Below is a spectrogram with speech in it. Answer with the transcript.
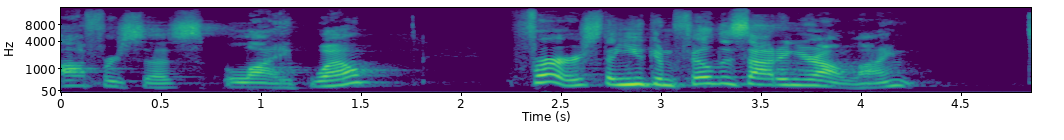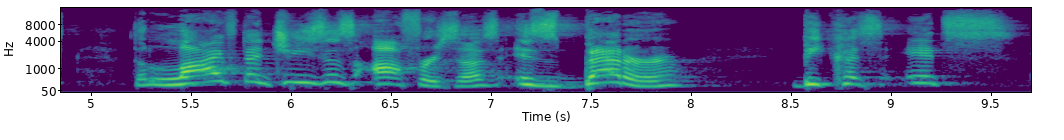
offers us like? Well, first, and you can fill this out in your outline, the life that Jesus offers us is better because it's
